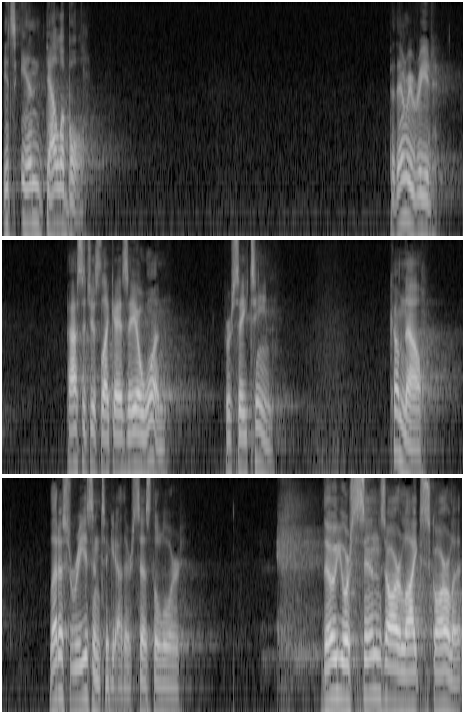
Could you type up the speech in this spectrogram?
it's indelible. But then we read passages like Isaiah 1, verse 18. Come now, let us reason together, says the Lord. Though your sins are like scarlet,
